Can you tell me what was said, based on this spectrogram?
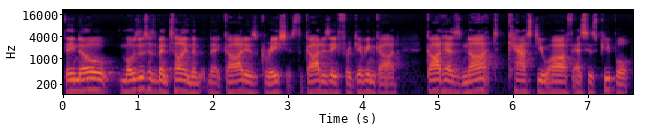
They know Moses has been telling them that God is gracious, God is a forgiving God. God has not cast you off as his people,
